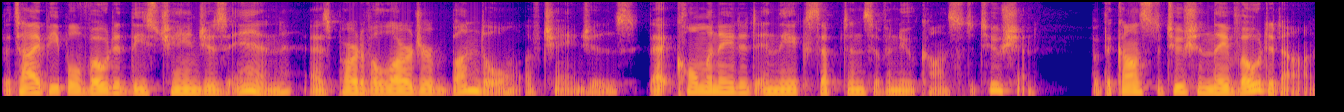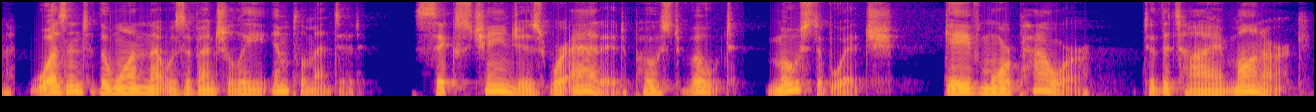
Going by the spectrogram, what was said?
The Thai people voted these changes in as part of a larger bundle of changes that culminated in the acceptance of a new constitution. But the constitution they voted on wasn't the one that was eventually implemented. Six changes were added post vote, most of which gave more power to the Thai monarch.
